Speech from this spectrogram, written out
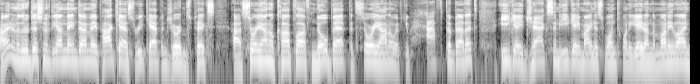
All right, another edition of the Unnamed MMA podcast, recapping Jordan's picks. Uh, Soriano Kopylov, no bet, but Soriano, if you have to bet it. Ige Jackson, Ige minus 128 on the money line.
